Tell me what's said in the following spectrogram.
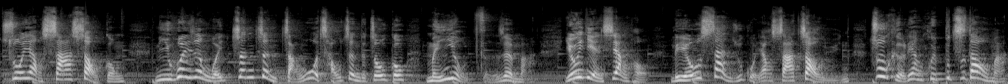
说要杀少公，你会认为真正掌握朝政的周公没有责任吗？有一点像吼，刘禅如果要杀赵云，诸葛亮会不知道吗？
